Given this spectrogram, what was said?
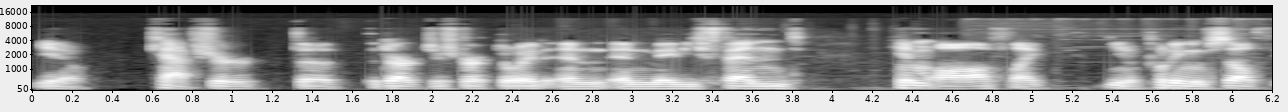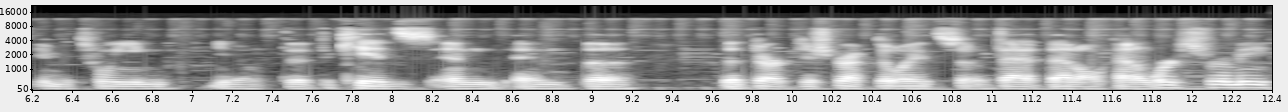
you know capture the the Dark Destructoid and and maybe fend him off, like you know, putting himself in between, you know, the, the kids and and the the Dark Destructoid. So that that all kind of works for me.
